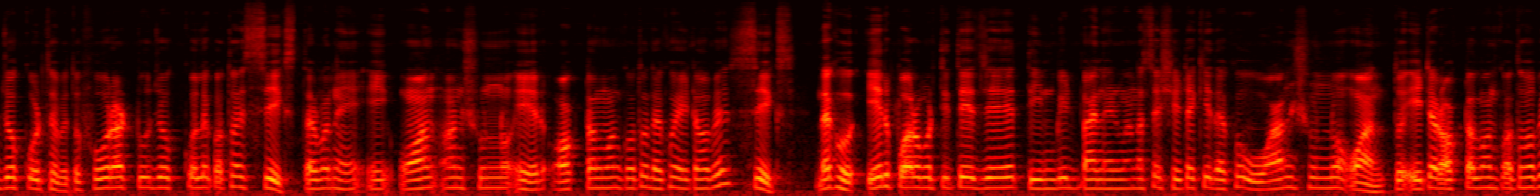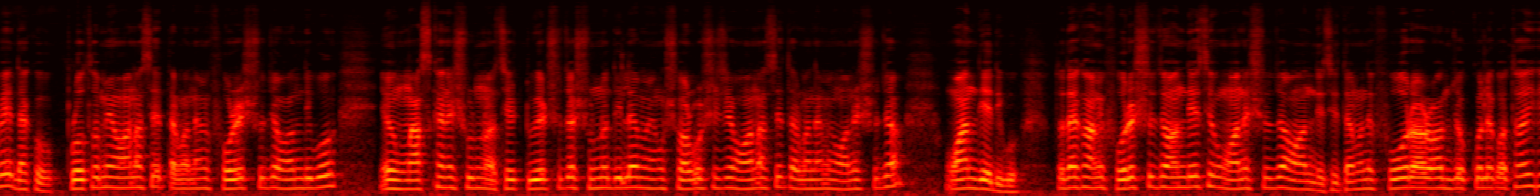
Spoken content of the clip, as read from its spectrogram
যোগ করতে হবে। তো ফোর আর টু যোগ করলে কত হয়? সিক্স তার মানে এই ওয়ান ওয়ান শূন্য এর অক্টাল মান কত? দেখো, এটা হবে সিক্স দেখো, এর পরবর্তীতে যে তিন বিট বাইনারি মান আছে, সেটা কি? দেখো ওয়ান শূন্য ওয়ান তো এটার অক্টাল ওয়ান কত হবে? দেখো, প্রথমে ওয়ান আছে, তার মানে আমি ফোরের সোজা ওয়ান দিব, এবং মাঝখানে শূন্য আছে। টু এর সোজা শূন্য দিলাম, এবং সর্বশেষে ওয়ান আছে, তার মানে আমি ওয়ানের সোজা ওয়ান দিয়ে দিব। তো দেখো, আমি ফোরের সোজা ওয়ান দিয়েছি, এবং ওয়ানের সোজা ওয়ান দিয়েছি। তার মানে ফোর আর ওয়ান যোগ করলে কত হয়?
